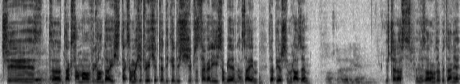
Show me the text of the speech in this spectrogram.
czy to tak samo wygląda i tak samo się czujecie wtedy, kiedy się przedstawiali sobie nawzajem za pierwszym razem? Jeszcze raz zadam to pytanie.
